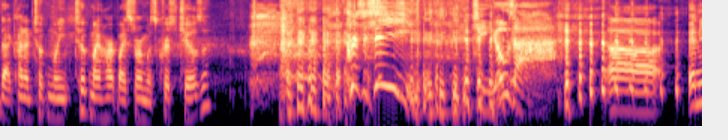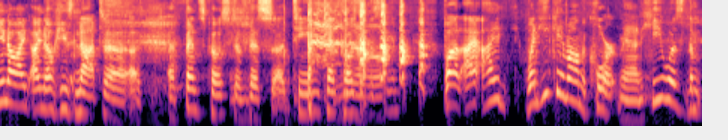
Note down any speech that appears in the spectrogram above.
that kind of took my took my heart by storm was Chris Chiozza. Chris C. Chiozza. uh, and you know, I, I know he's not uh, a, a fence post of this uh, team, tent post of this team, but I, I when he came on the court, man, he was the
